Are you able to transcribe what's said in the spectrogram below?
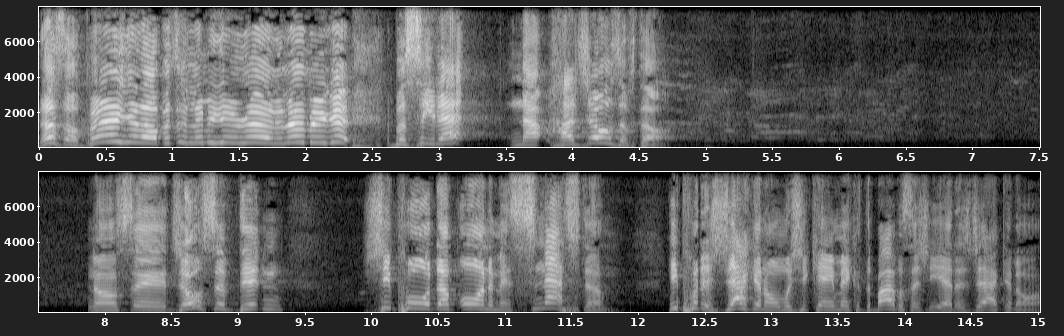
that's a banging opportunity. Let me get around let me get. But see that? Now, how Joseph thought. You know what I'm saying? Joseph didn't she pulled up on him and snatched him. He put his jacket on when she came in because the Bible says she had his jacket on.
